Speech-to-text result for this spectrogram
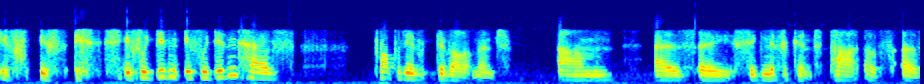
if if if we didn't if we didn't have property development um, as a significant part of, of,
